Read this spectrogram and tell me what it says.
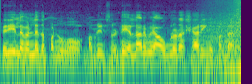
பெரிய லெவலில் இதை பண்ணுவோம் அப்படின்னு சொல்லிட்டு எல்லாருமே அவங்களோட ஷேரிங்கை பண்ணாங்க.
